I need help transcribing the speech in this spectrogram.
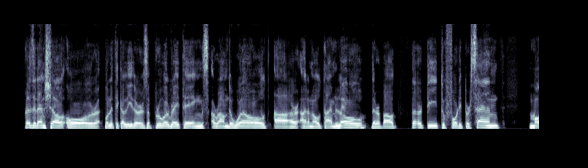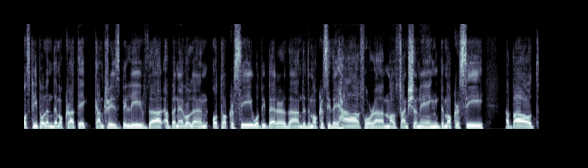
Presidential or political leaders' approval ratings around the world are at an all time low. They're about 30 to 40%. Most people in democratic countries believe that a benevolent autocracy will be better than the democracy they have or a malfunctioning democracy. About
